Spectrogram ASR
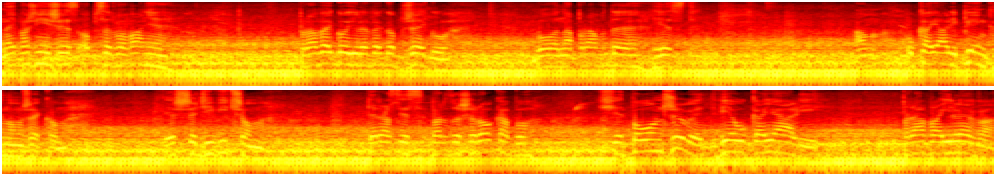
Najważniejsze jest obserwowanie prawego i lewego brzegu, bo naprawdę jest ukajali piękną rzeką, jeszcze dziewiczą. Teraz jest bardzo szeroka, bo się połączyły dwie ukajali, prawa i lewa.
